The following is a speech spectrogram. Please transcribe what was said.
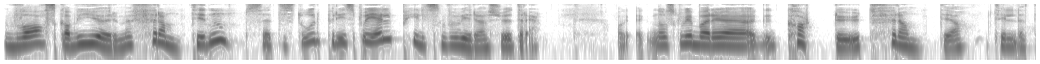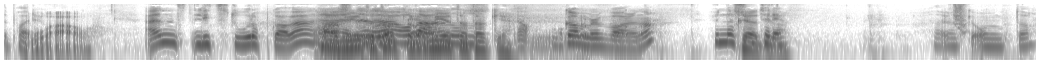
Hva skal vi gjøre med framtiden? Setter stor pris på hjelp. Hilsen forvirra 23. Nå skal vi bare karte ut framtida til dette paret. Wow. Det er en litt stor oppgave. Ja, mye til i å ta tak i, og det er mye å ta noen- tak i. Ja, Hvor gammel var hun, da? hun er 23. Det er ganske ungt òg.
